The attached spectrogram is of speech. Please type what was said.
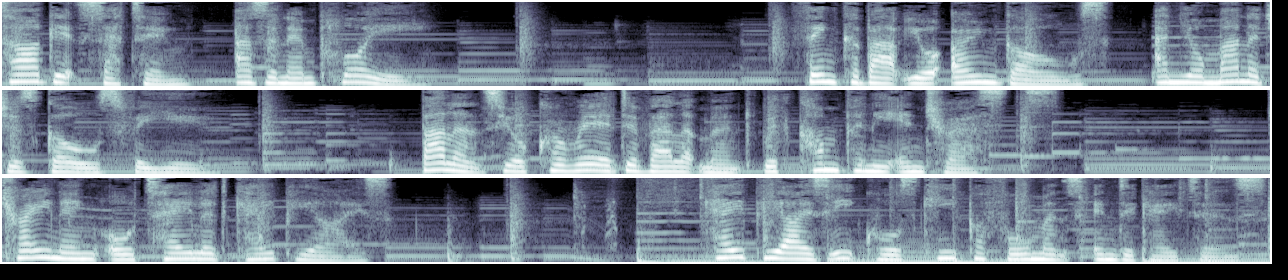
Target setting, as an employee. Think about your own goals, and your manager's goals for you. Balance your career development with company interests. Training or tailored KPIs. KPIs equals key performance indicators.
